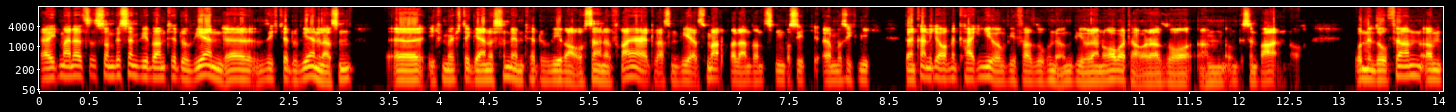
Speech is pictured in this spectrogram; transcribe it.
ich meine, das ist so ein bisschen wie beim Tätowieren, äh, sich tätowieren lassen. Äh, ich möchte gerne schon dem Tätowierer auch seine Freiheit lassen, wie er es macht, weil ansonsten muss ich, äh, muss ich nicht, dann kann ich auch eine KI irgendwie versuchen, irgendwie oder einen Roboter oder so, ähm, ein bisschen warten noch. Und insofern, ähm,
